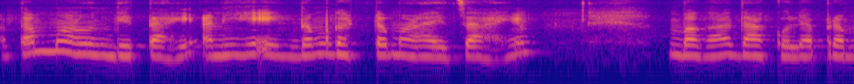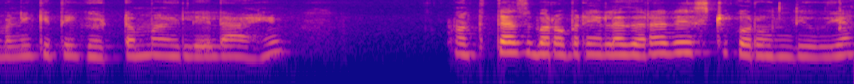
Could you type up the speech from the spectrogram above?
आता मळून घेत आहे. आणि हे एकदम घट्ट मळायचं आहे. बघा दाखवल्याप्रमाणे किती घट्ट मळलेलं आहे. आता त्याचबरोबर याला जरा रेस्ट करून देऊयात.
